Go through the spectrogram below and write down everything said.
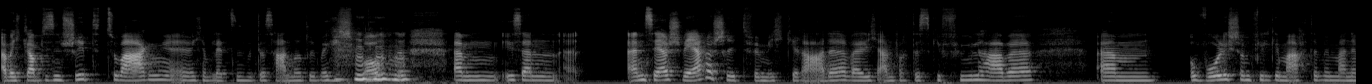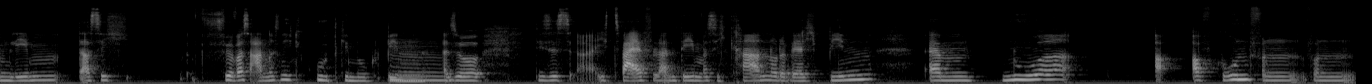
aber ich glaube, diesen Schritt zu wagen, äh, ich habe letztens mit der Sandra darüber gesprochen, ähm, ist ein, ein sehr schwerer Schritt für mich gerade, weil ich einfach das Gefühl habe, ähm, obwohl ich schon viel gemacht habe in meinem Leben, dass ich für was anderes nicht gut genug bin. Mhm. Also dieses, äh, ich zweifle an dem, was ich kann oder wer ich bin, ähm, nur aufgrund von, von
